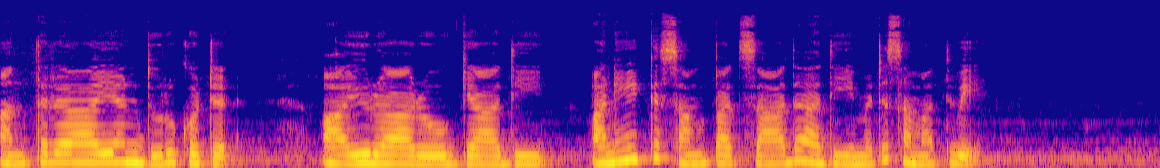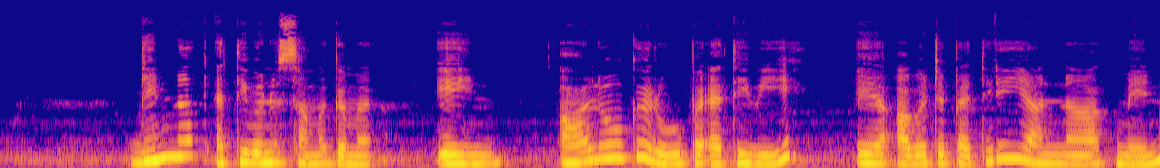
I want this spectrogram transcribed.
අන්තරායන් දුරුකොට ආයුරාරෝග්‍යාදී අනේක සම්පත් සාදා දීමට සමත් වේ. ගින්නක් ඇතිවනු සමගම එයින් ආලෝක රූප ඇති වී එය අවට පැතිරී යන්නාක් මෙන්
